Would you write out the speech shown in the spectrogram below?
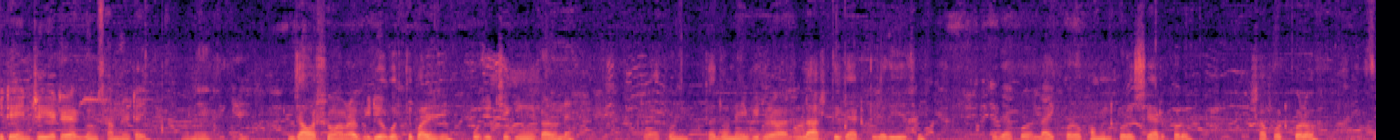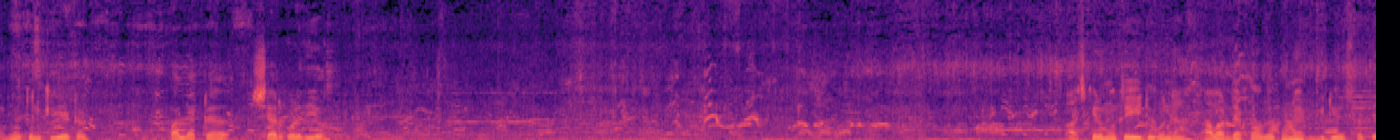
এটা এন্ট্রি গেটের একদম সামনেটাই। মানে যাওয়ার সময় আমরা ভিডিও করতে পারিনি, প্রচুর চেকিংয়ের কারণে। তো এখন তার জন্য এই ভিডিওটা লাস্ট দিকে অ্যাড করে দিয়েছি। তো দেখো লাইক করো কমেন্ট করো শেয়ার করো সাপোর্ট করো। নতুন ক্রিয়েটর পারলে একটা শেয়ার করে দিও। আজকের মতো এইটুকু এইটুকুনি। আবার দেখা হবে কোনো এক ভিডিওর সাথে।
